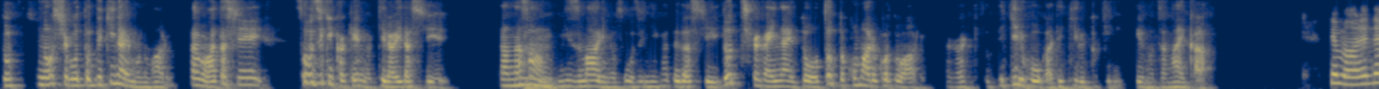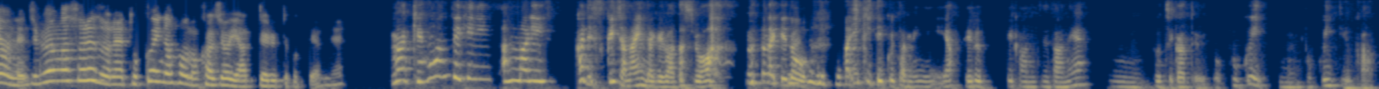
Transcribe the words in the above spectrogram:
どっちの仕事できないものもある。多分私、掃除機かけるの嫌いだし、旦那さうんん水回りの掃除苦手だし、どっちかがいないとちょっと困ることはある。だからできる方ができる時にっていうのじゃないから。でもあれだよね、自分がそれぞれ得意な方の家事をやってるってことだよね。まあ基本的にあんまり家事好きじゃないんだけど、私は。だけど、まあ、生きていくためにやってるって感じだね。うん、どっちかというと、得意、うん、得意っていうか、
